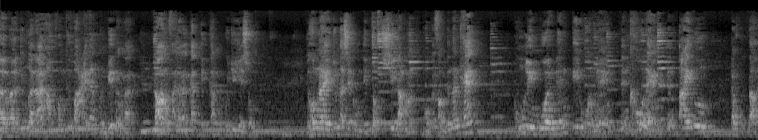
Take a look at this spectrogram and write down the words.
và, và chúng ta đã học hôm thứ bảy đó mình biết rằng là đó không phải là cái cách tiếp cận của Chúa Giêsu thì hôm nay chúng ta sẽ cùng tiếp tục suy gẫm một cái phần kinh thánh khác cũng liên quan đến cái hoạn nạn đến khổ nạn đến tai ương trong cuộc đời.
